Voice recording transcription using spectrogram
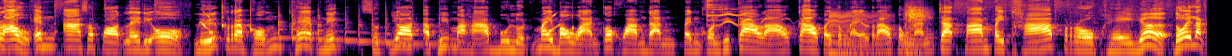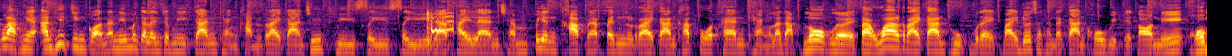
เรา NR Sport Radio หรือกระผมเทพนิก สุดยอดอภิมหาบุรุษไม่เบาหวานก็ความดันเป็นคนที่ก้าวร้าวก้าวไปตรงไหนร้าวตรงนั้น จะตามไปท้าโปรเพลเยอร์ โดยหลักๆเนี่ยอันที่จริงก่อนหน้านี้มันกำลังจะมีการแข่งขันรายการชื่อ TCC นะ Thailand Champion Cup นะเป็นรายการคัดตัวแทนแข่งระดับโลกเลย แต่ว่ารายการถูกเบรกไปด้วยสถานการณ์โควิดในตอนนี้ ผม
